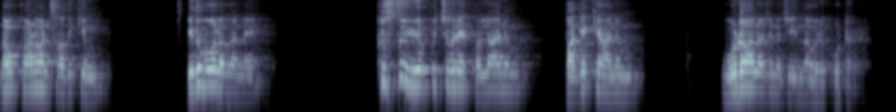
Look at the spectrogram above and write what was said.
നമുക്ക് കാണുവാൻ സാധിക്കും ഇതുപോലെ തന്നെ ക്രിസ്തു ഉയർപ്പിച്ചവരെ കൊല്ലാനും പകയ്ക്കാനും ഗൂഢാലോചന ചെയ്യുന്ന ഒരു കൂട്ടർ.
